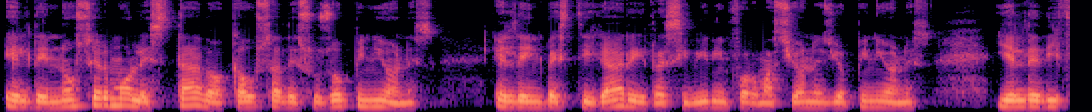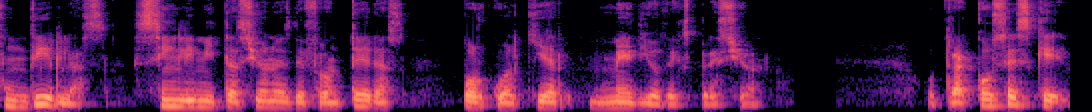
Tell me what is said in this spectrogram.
el de no ser molestado a causa de sus opiniones, el de investigar y recibir informaciones y opiniones, y el de difundirlas, sin limitaciones de fronteras, por cualquier medio de expresión. Otra cosa es que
